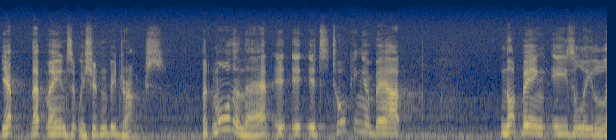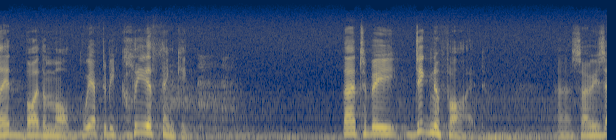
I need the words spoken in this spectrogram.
Yep, that means that we shouldn't be drunks. But more than that, it, it, it's talking about not being easily led by the mob. We have to be clear thinking. They're to be dignified. Uh, so his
